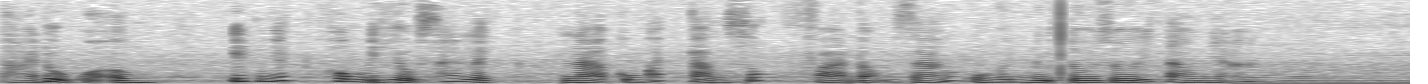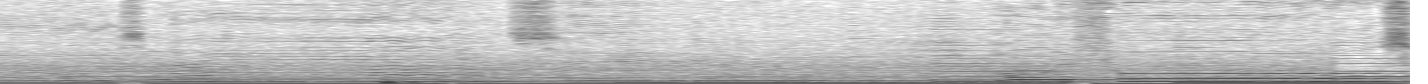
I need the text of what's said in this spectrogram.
Thái độ của ông ít nhất không bị hiểu sai lệch Là cung cách cảm xúc và đỏm dáng của người nữ tớ giới tao nhã. Only fools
